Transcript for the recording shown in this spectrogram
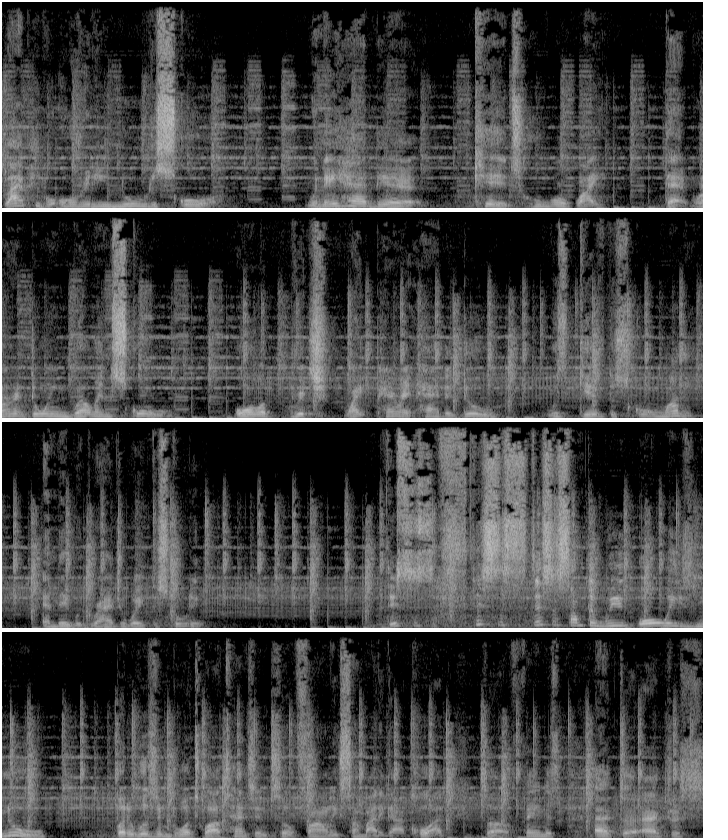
Black people already knew the score. When they had their kids who were white that weren't doing well in school, all a rich white parent had to do was give the school money and they would graduate the student. This is this is this is something we always knew, but it wasn't brought to our attention until finally somebody got caught. It's a famous actor, actress.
